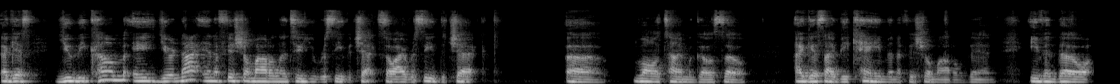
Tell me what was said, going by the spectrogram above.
I guess you become a you're not an official model until you receive a check. So I received the check a uh, long time ago. So I guess I became an official model then, even though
